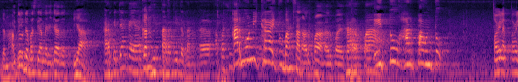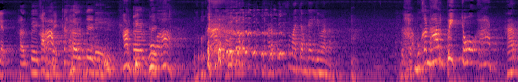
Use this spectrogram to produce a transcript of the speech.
dan harp Itu udah pasti Amerika tuh. ya Harp itu yang kayak Bukan. gitar gitu kan. Eh, apa sih? harmonika itu bangsat Harpa, harpa itu. Harpa. itu harpa untuk Toilet, toilet. Harpik. Harpik. Harpik. Oke. harpik Harpik. wah Harp itu semacam kayak gimana? Ah, bukan harpik cowok. Harp. Harp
